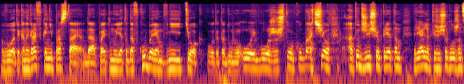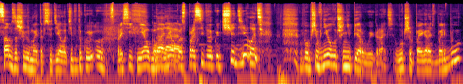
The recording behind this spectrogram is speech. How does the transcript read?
Вот, иконографика непростая, да, поэтому я тогда в кубарем в ней и тек. Вот это думаю, ой, боже, что, куда, что. А тут же еще при этом, реально, ты же еще должен сам за ширмой это все делать. И ты такой... Спросить не у кого. Да, да. Нёко спросить, ты такой, что делать? В общем, в нее лучше не первую играть. Лучше поиграть в борьбу,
